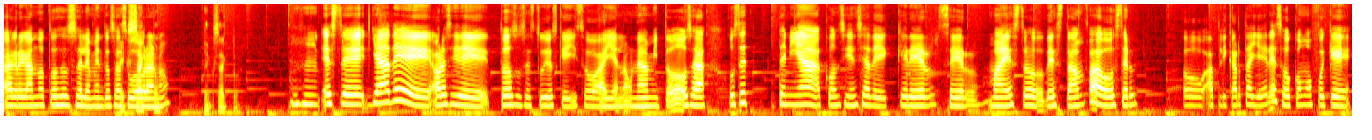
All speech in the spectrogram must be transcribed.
agregando todos esos elementos a su obra, ¿no? Exacto. Este, ya de, ahora sí, de todos sus estudios que hizo ahí en la UNAM y todo, o sea, ¿usted tenía conciencia de querer ser maestro de estampa o ser, o aplicar talleres, o cómo fue que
